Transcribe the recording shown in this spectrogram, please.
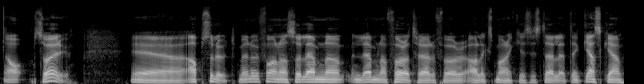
Ja, så är det ju. Eh, absolut, men nu får han alltså lämna, lämna företräde för Alex Marquez istället. Ett ganska,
